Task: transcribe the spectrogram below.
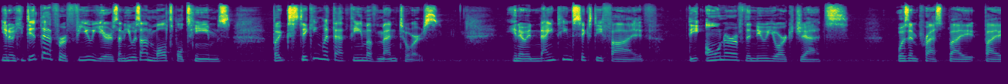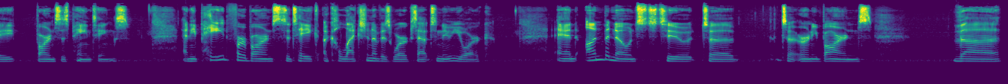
you know, he did that for a few years, and he was on multiple teams. But sticking with that theme of mentors, you know, in 1965, the owner of the New York Jets was impressed by by Barnes's paintings. And he paid for Barnes to take a collection of his works out to New York. And unbeknownst to to to Ernie Barnes, the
